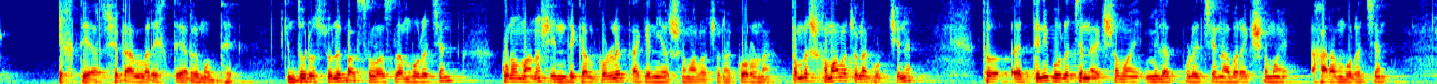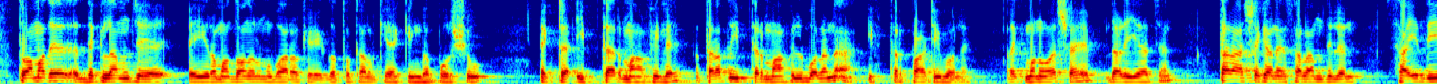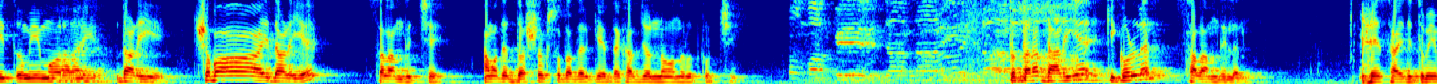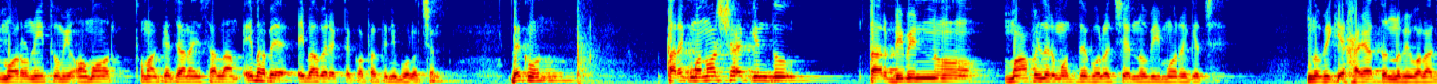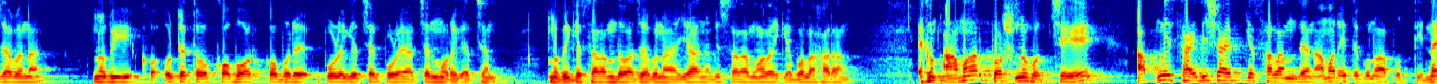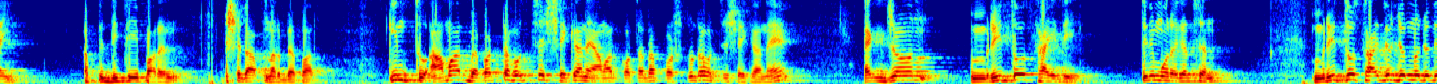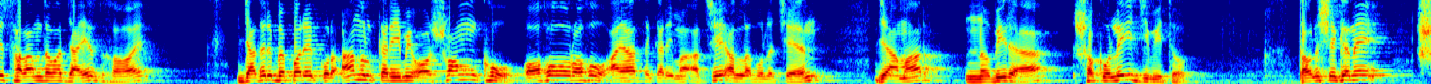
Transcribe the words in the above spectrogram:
ইখতিয়ার, সেটা আল্লাহর ইখতিয়ারের মধ্যে। কিন্তু রসুল পাক সাল্লাহ আসলাম বলেছেন কোনো মানুষ ইন্তেকাল করলে তাকে নিয়ে আর সমালোচনা করো না। তো আমরা সমালোচনা করছি না। তো তিনি বলেছেন এক সময় মিলাদ পড়েছেন আবার এক সময় হারাম বলেছেন। তো আমাদের দেখলাম যে এই রমাদানুল মুবারকে গতকালকে কিংবা পরশু একটা ইফতার মাহফিলে তারা তো ইফতার মাহফিল বলে না ইফতার পার্টি বলে। আরেক মনোয়ার সাহেব দাঁড়িয়ে আছেন। তারা সেখানে সালাম দিলেন সাইদি তুমি মরণি দাঁড়িয়ে। সবাই দাঁড়িয়ে সালাম দিচ্ছে। আমাদের দর্শক শ্রোতাদেরকে দেখার জন্য অনুরোধ করছি। তো তারা দাঁড়িয়ে কি করলেন? সালাম দিলেন। হে সাইদি, তুমি মরণী, তুমি অমর, তোমাকে জানাই সালাম। এইভাবে এইভাবে একটা কথা তিনি বলেছেন। দেখুন, তারেক মনোয়ার সাহেব কিন্তু তার বিভিন্ন মাহফিলের মধ্যে বলেছে, নবী মরে গেছে। নবীকে হায়াতুন নবী বলা যাবে না। নবী ওটা তো কবর, কবরে পড়ে গেছেন, পড়ে আছেন, মরে গেছেন। নবীকে সালাম দেওয়া যাবে না, ইয়া নবী সালাম আলাইকে বলা হারাম। এখন আমার প্রশ্ন হচ্ছে, আপনি সাইদি সাহেবকে সালাম দেন, আমার এতে কোনো আপত্তি নাই। আপনি দিতেই পারেন, সেটা আপনার ব্যাপার। কিন্তু আমার ব্যাপারটা হচ্ছে সেখানে, আমার কথাটা, প্রশ্নটা হচ্ছে সেখানে, একজন মৃত সাইদি, তিনি মরে গেছেন। মৃত সাইদের জন্য যদি সালাম দেওয়া জায়েজ হয় যাদের ব্যাপারে কোরআনুল কারিমে অসংখ্য অহরহ আয়াতে কারিমা আছে, আল্লাহ বলেছেন যে আমার নবীরা সকলেই জীবিত। তাহলে সেখানে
